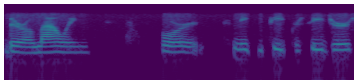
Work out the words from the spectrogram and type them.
they're allowing for sneaky Pete procedures,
